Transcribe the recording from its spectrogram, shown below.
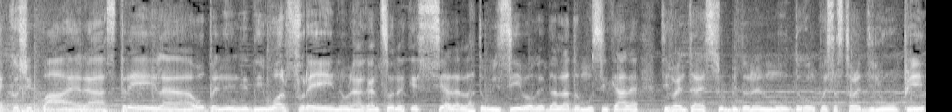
E rieccoci qua, era Stray, la opening di Wolf Rain, una canzone che sia dal lato visivo che dal lato musicale ti fa entrare subito nel mood con questa storia di lupi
